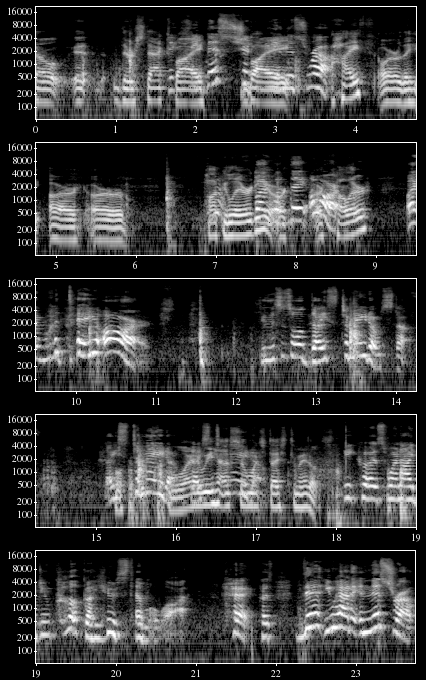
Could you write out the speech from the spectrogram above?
So it, they're stacked by see, this should by be in this row. height or they are or popularity by or, what they or are. color. By what they are. See, this is all diced tomato stuff. Diced tomato. Why do we have so much diced tomatoes? Because when I do cook, I use them a lot. Okay, because you had it in this row.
